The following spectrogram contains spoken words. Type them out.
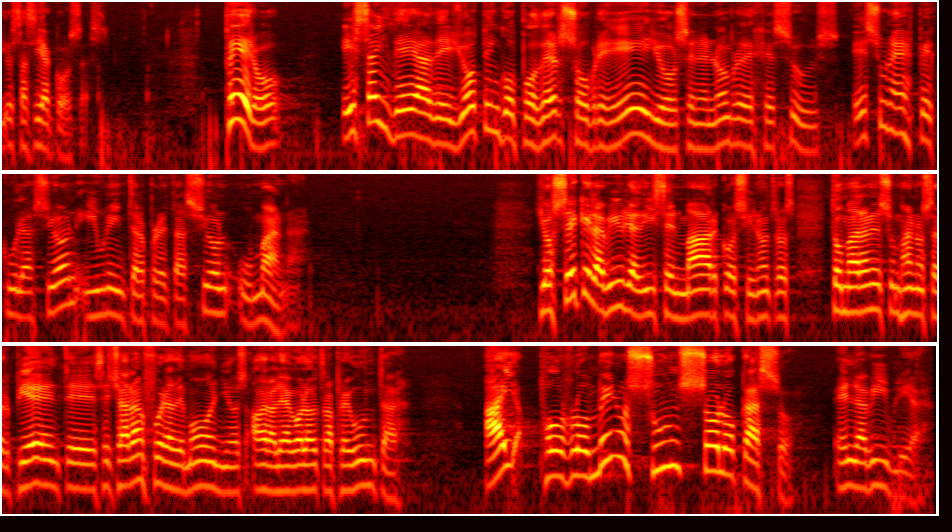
Dios hacía cosas. Pero esa idea de yo tengo poder sobre ellos en el nombre de Jesús es una especulación y una interpretación humana. Yo sé que la Biblia dice en Marcos y en otros, tomarán en sus manos serpientes, echarán fuera demonios. Ahora le hago la otra pregunta. Hay por lo menos un solo caso en la Biblia,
